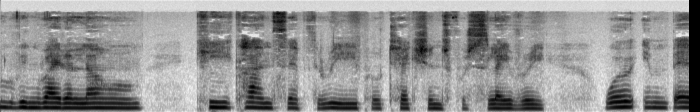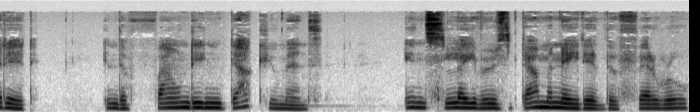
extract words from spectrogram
Moving right along, key concept three protections for slavery were embedded in the founding documents. Enslavers dominated the federal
